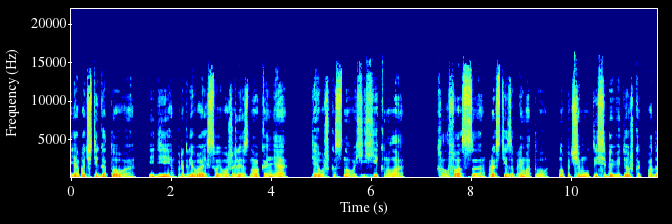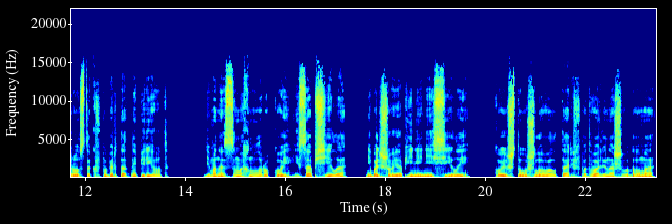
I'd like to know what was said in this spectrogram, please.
«Я почти готова. Иди, прогревай своего железного коня». Девушка снова хихикнула. «Халфасса, прости за прямоту, но почему ты себя ведешь как подросток в пубертатный период?» Демонесса махнула рукой и сообщила. «Небольшое опьянение силой. Кое-что ушло в алтарь в подвале нашего дома,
